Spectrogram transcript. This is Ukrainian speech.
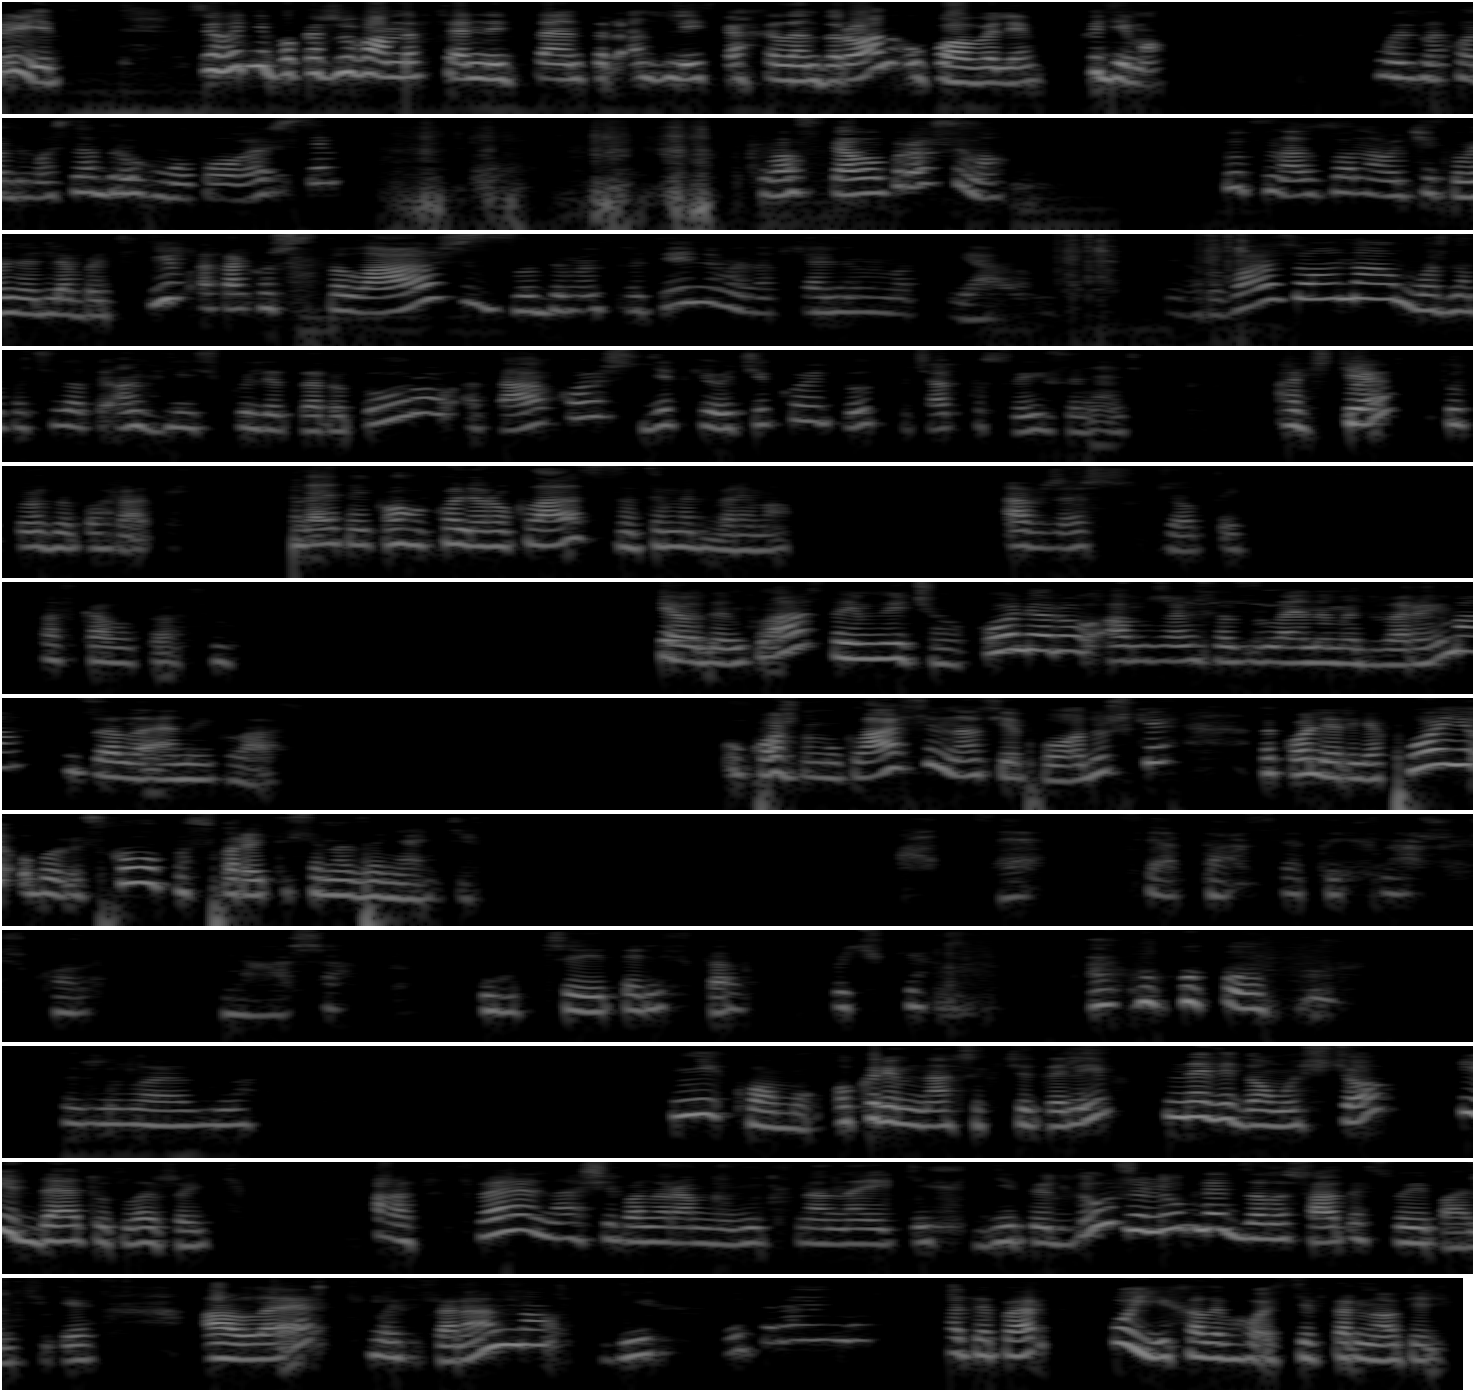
Привіт! Сьогодні покажу вам навчальний центр англійська Хелендорон у Ковелі. Ходімо. Ми знаходимося на другому поверсі. Ласкаво просимо. Тут у нас зона очікування для батьків, а також стелаж з демонстраційними навчальними матеріалами. Ігрова зона, можна почитати англійську літературу, а також дітки очікують тут початку своїх занять. А ще тут можна погратись. Дайте якого кольору клас за цими дверима. А вже ж жовтий. Ласкаво просимо. Ще один клас таємничого кольору, а вже за зеленими дверима зелений клас. У кожному класі в нас є подушки, за колір якої обов'язково посваритися на занятті. А це свята святих нашої школи. Наша учительська. Ручки. Железна. Нікому, окрім наших вчителів, невідомо що і де тут лежить. А це наші панорамні вікна, на яких діти дуже люблять залишати свої пальчики. Але ми старанно їх витираємо. А тепер поїхали в гості в Тернопіль.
